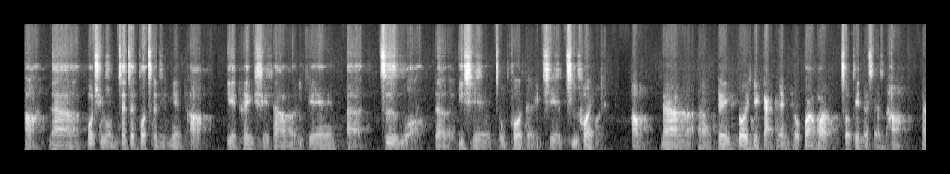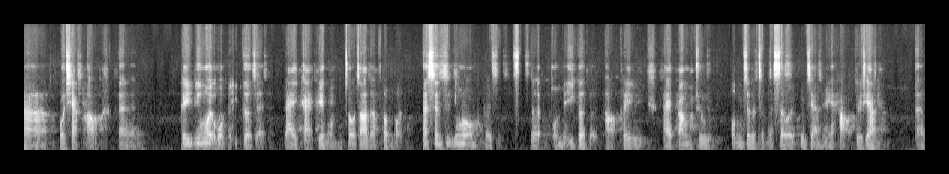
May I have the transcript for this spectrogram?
啊？那或许我们在这过程里面哈。也可以学到一些呃自我的一些突破的一些机会，好，那呃可以多一些感恩，多关怀我周边的人哈。那我想哈，呃，可以因为我们一个人来改变我们周遭的氛围，那甚至因为我们的这我们一个人哈，可以来帮助我们这个整个社会更加美好。就像呃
